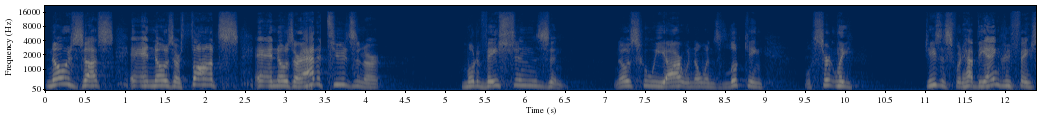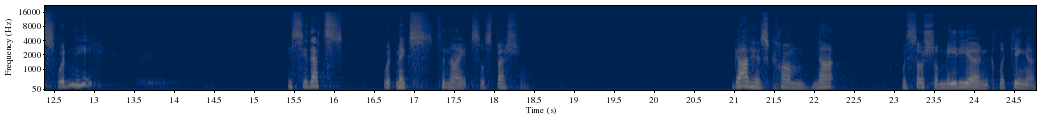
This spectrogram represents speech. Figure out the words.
knows us and knows our thoughts and knows our attitudes and our motivations and knows who we are when no one's looking, well, certainly Jesus would have the angry face, wouldn't he? You see, that's what makes tonight so special. God has come not with social media and clicking a,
